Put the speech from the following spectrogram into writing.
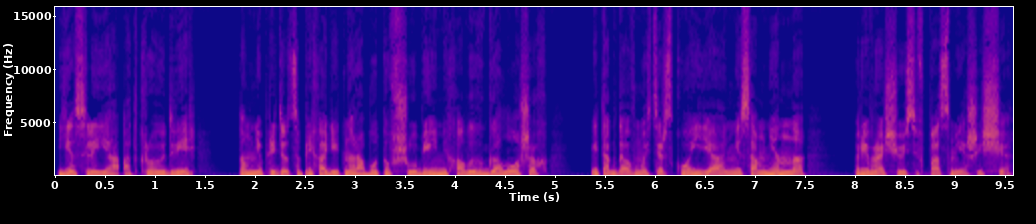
Если я открою дверь, то мне придется приходить на работу в шубе и меховых галошах, и тогда в мастерской я, несомненно, превращусь в посмешище».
